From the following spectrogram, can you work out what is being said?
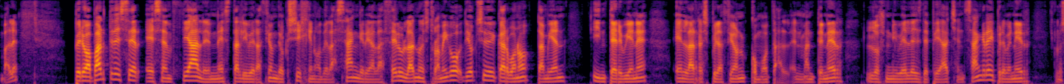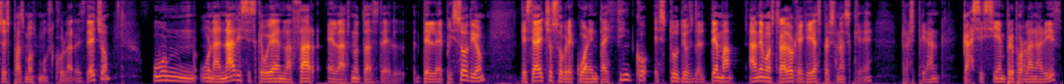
¿vale? Pero aparte de ser esencial en esta liberación de oxígeno de la sangre a la célula, nuestro amigo dióxido de carbono también interviene en la respiración como tal, en mantener los niveles de pH en sangre y prevenir los espasmos musculares. De hecho, un, análisis que voy a enlazar en las notas del, episodio, que se ha hecho sobre 45 estudios del tema, han demostrado que aquellas personas que respiran casi siempre por la nariz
